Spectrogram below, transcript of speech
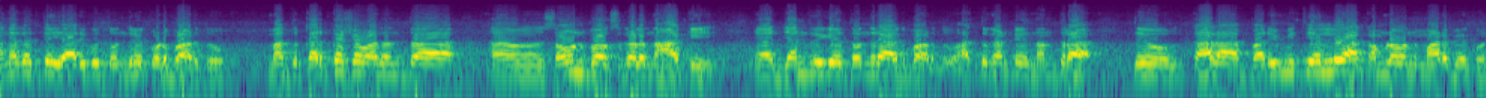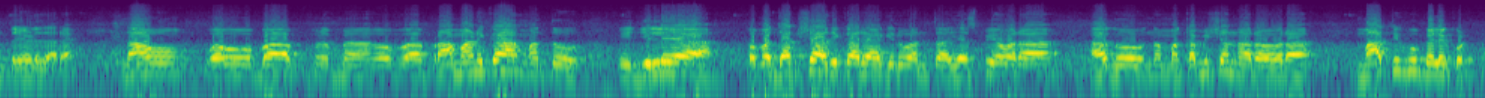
ಅನಗತ್ಯ ಯಾರಿಗೂ ತೊಂದರೆ ಕೊಡಬಾರ್ದು ಮತ್ತು ಕರ್ಕಶವಾದಂಥ ಸೌಂಡ್ ಬಾಕ್ಸ್ಗಳನ್ನು ಹಾಕಿ ಜನರಿಗೆ ತೊಂದರೆ ಆಗಬಾರ್ದು. ಹತ್ತು ಗಂಟೆ ನಂತರ ನೀವು ಕಾಲ ಪರಿಮಿತಿಯಲ್ಲೇ ಆ ಕಂಬಳವನ್ನು ಮಾಡಬೇಕು ಅಂತ ಹೇಳಿದ್ದಾರೆ. ನಾವು ಒಬ್ಬ ಒಬ್ಬ ಪ್ರಾಮಾಣಿಕ ಮತ್ತು ಈ ಜಿಲ್ಲೆಯ ಒಬ್ಬ ದಕ್ಷ ಅಧಿಕಾರಿ ಆಗಿರುವಂಥ ಎಸ್ ಪಿ ಅವರ ಹಾಗೂ ನಮ್ಮ ಕಮಿಷನರ್ ಅವರ ಮಾತಿಗೂ ಬೆಲೆ ಕೊಟ್ಟು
